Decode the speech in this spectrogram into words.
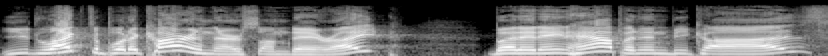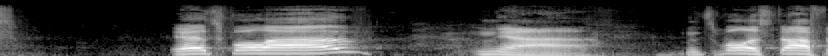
You'd like to put a car in there someday, right? But it ain't happening because it's full of, yeah, it's full of stuff.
